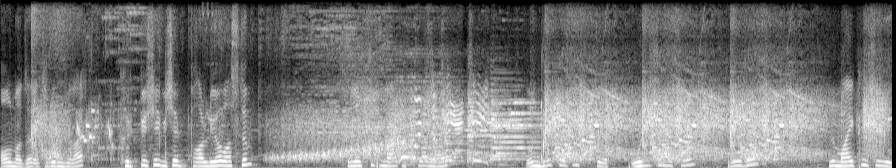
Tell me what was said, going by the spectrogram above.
Olmadı. 31. var. 41 şey bir şey parlıyor. Bastım. Klasik mark. ihtiyar mark. Oğlum direkt klasik çıktı. Oyun simgesi. Rosa. Ve Mike'ın şeyi.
